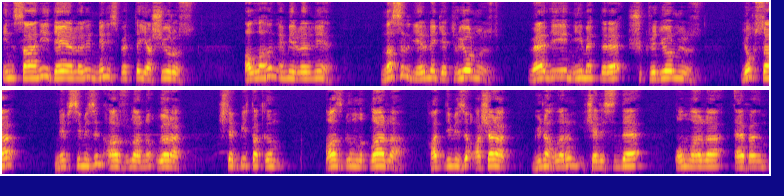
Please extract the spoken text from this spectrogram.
İnsani değerleri ne nispette yaşıyoruz? Allah'ın emirlerini nasıl yerine getiriyor muyuz? Verdiği nimetlere şükrediyor muyuz? Yoksa nefsimizin arzularına uyarak işte bir takım azgınlıklarla haddimizi aşarak günahların içerisinde onlarla efendim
